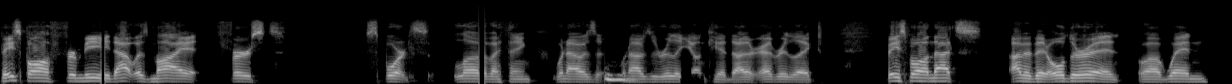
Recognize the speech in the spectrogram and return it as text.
Baseball for me, that was my first sports love, I think, when I was when I was a really young kid. I, I really liked baseball and that's I'm a bit older and uh, when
